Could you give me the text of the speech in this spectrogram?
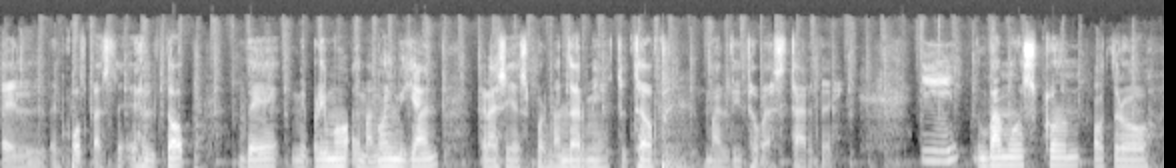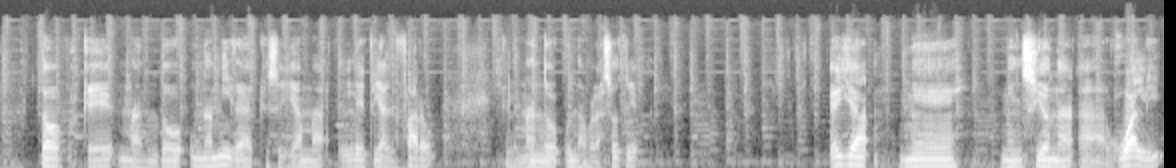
el, el podcast, ¿eh? el top de mi primo Emanuel Millán. Gracias por mandarme tu top, maldito bastardo. Y vamos con otro top que mandó una amiga que se llama Leti Alfaro, que le mando un abrazote. Ella me menciona a Wally,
